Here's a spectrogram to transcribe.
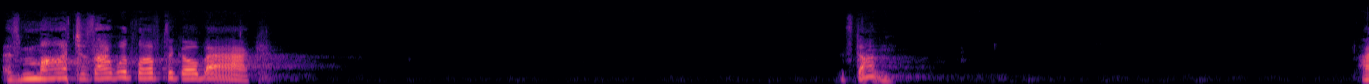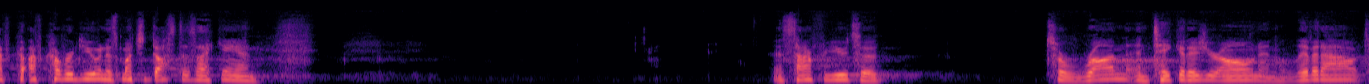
as much as I would love to go back. It's done. I've, I've covered you in as much dust as I can. And it's time for you to, to run and take it as your own and live it out.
